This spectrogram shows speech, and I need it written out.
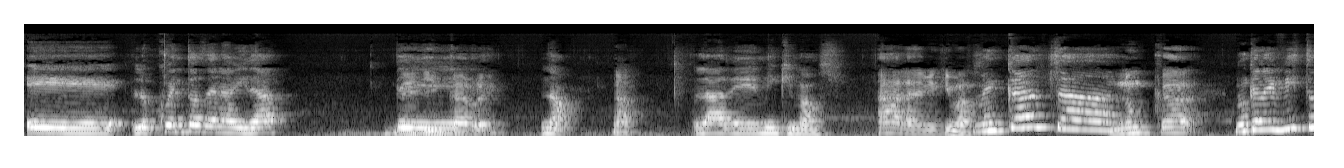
Eh, los cuentos de Navidad ¿De Jim Carrey? No, No. la de Mickey Mouse. Ah, la de Mickey Mouse. ¡Me encanta! Nunca, ¿Nunca la has visto?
